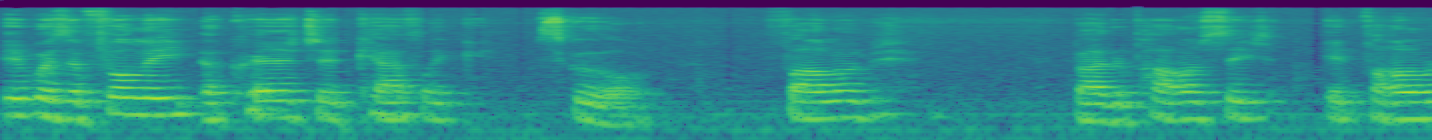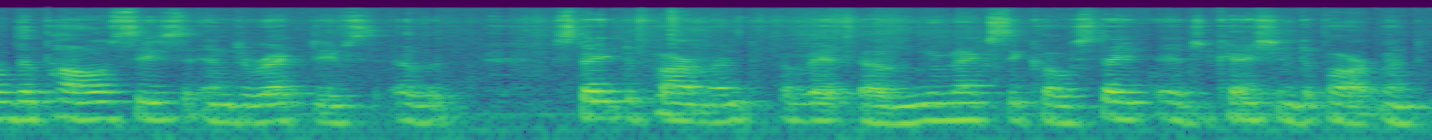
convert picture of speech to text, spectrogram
It was a fully accredited Catholic school, followed by the policies, it followed the policies and directives of the State Department of, of New Mexico State Education Department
